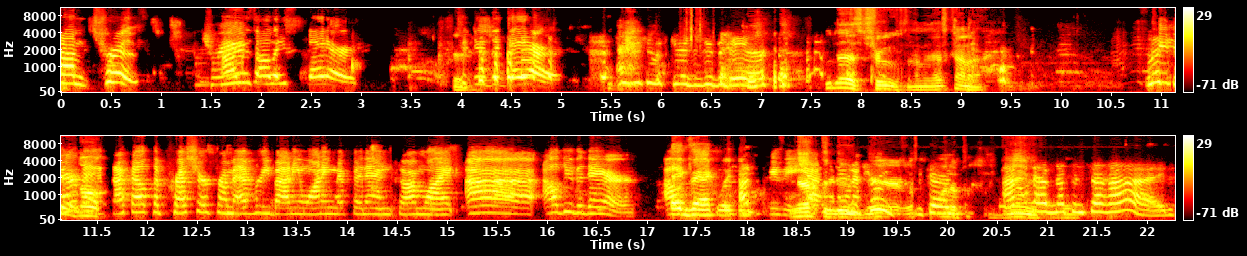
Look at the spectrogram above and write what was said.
um, truth. True. I was always scared Yeah. to do the dare. she was scared to do the dare. Who does truth? I mean, that's kind of. Too Listen, nervous. I felt the pressure from everybody wanting to fit in, so I'm like, ah, I'll do the dare. I'll Exactly. I'll crazy. Yeah. have to do do the the dare. Because point of playing the I don't have nothing to hide.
